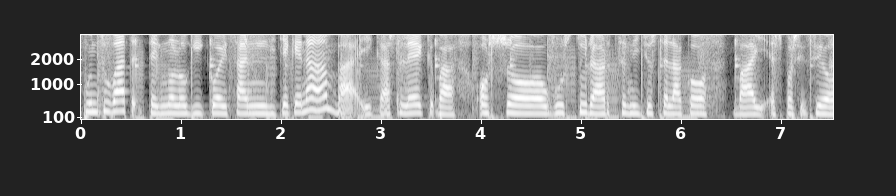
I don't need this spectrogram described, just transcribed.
puntu bat teknologikoa izan litekena, ba, ikaslek ba, oso gustura hartzen dituztelako bai esposizio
